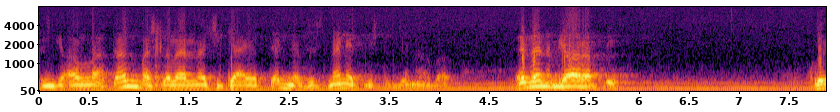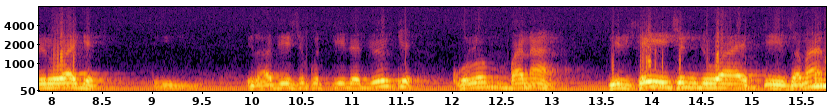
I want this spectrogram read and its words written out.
Çünkü Allah'tan başkalarına şikayetten nefis men etmiştir Cenab-ı Allah. Efendim ya Rabbi kuyruğa git. Bir hadisi kutsiyle diyor ki kulum bana bir şey için dua ettiği zaman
